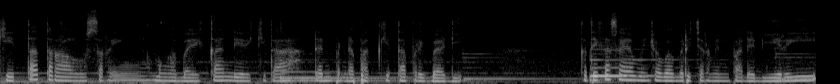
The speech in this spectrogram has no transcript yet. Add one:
kita terlalu sering mengabaikan diri kita dan pendapat kita pribadi. Ketika saya mencoba bercermin pada diri,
